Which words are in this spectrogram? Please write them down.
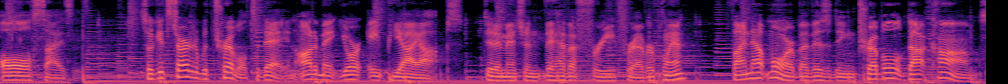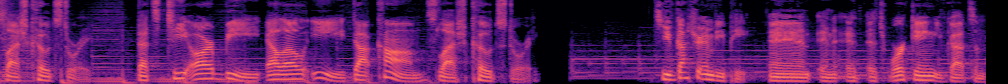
all sizes. So get started with Treblle today and automate your API ops. Did I mention they have a free forever plan? Find out more by visiting treblle.com slash code story. That's T-R-B-L-L-E dot com slash code story. So you've got your MVP and, and it, it's working. You've got some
